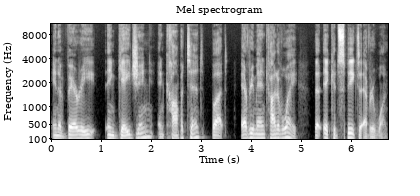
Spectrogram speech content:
in a very engaging and competent, but everyman kind of way that it could speak to everyone.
